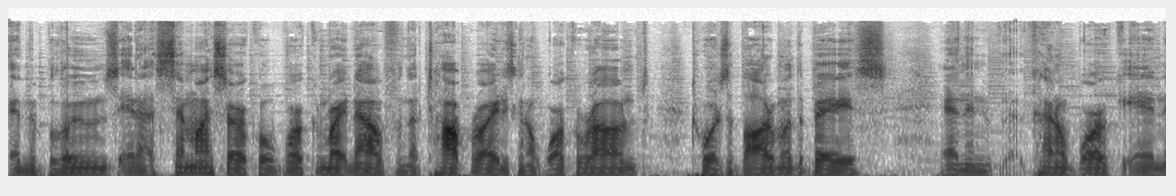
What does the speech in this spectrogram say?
and the balloons in a semicircle working right now from the top right he's going to work around towards the bottom of the base and then kind of work in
